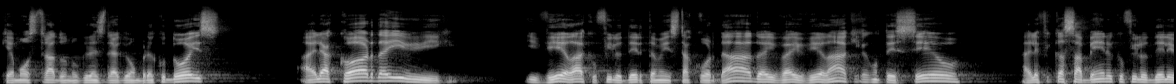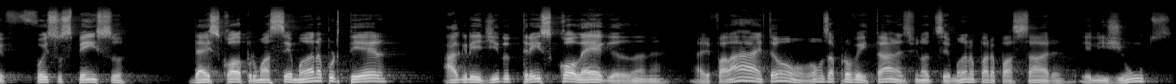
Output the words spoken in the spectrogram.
que é mostrado no Grande Dragão Branco 2. Aí ele acorda e, e vê lá que o filho dele também está acordado, aí vai ver lá o que, que aconteceu. Aí ele fica sabendo que o filho dele foi suspenso da escola por uma semana por ter agredido três colegas, né? Aí ele fala: Ah, então vamos aproveitar nesse final de semana para passar eles juntos,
